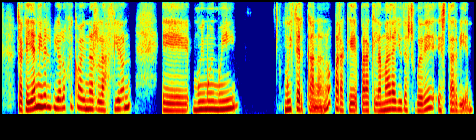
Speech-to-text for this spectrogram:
O sea que ya a nivel biológico hay una relación eh, muy, muy, muy, muy cercana, ¿no? Para que, para que la madre ayude a su bebé a estar bien.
